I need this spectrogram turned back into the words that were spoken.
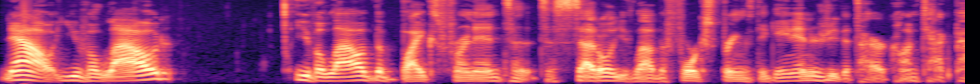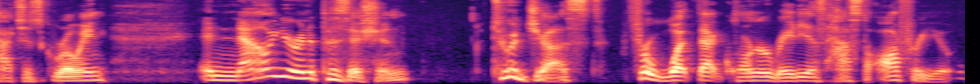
Now you've allowed you've allowed the bike's front end to, to settle, you've allowed the fork springs to gain energy, the tire contact patch is growing, and now you're in a position to adjust for what that corner radius has to offer you.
